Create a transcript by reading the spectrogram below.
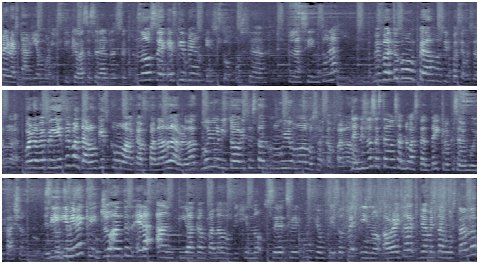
pero está bien bonito. ¿Y qué vas a hacer al respecto? No sé, es que vean esto, o sea, La cintura. me faltó como un pedazo así para que me cerrara. Bueno, me pedí este pantalón que es como acampanado, la verdad, muy bonito. Ahorita están muy de moda los acampanados. Denise los estado usando bastante y creo que se ve muy fashion. Sí, Entonces, y miren que yo antes era anti acampanados. Dije, no, se, se ve como que un piezote. Y no, ahorita ya me están gustando.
